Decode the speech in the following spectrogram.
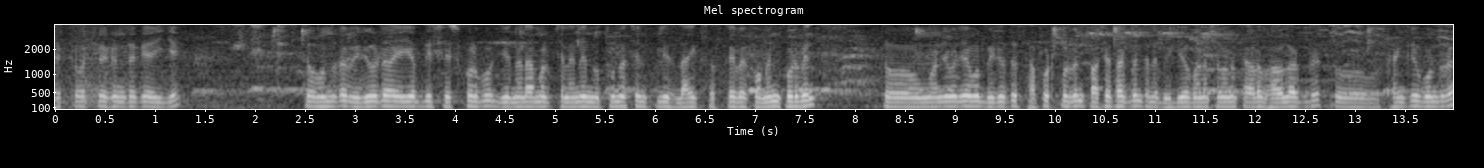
দেখতে পাচ্ছ এখান থেকে এই যে। তো বন্ধুরা, ভিডিওটা এই অবধি শেষ করব। যেনারা আমার চ্যানেলে নতুন আছেন, প্লিজ লাইক, সাবস্ক্রাইব আর কমেন্ট করবেন। তো মাঝে মাঝে আমার ভিডিওতে সাপোর্ট করবেন, পাশে থাকবেন, তাহলে ভিডিও বানাতে বানাতে আরও ভালো লাগবে। তো থ্যাংক ইউ বন্ধুরা।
